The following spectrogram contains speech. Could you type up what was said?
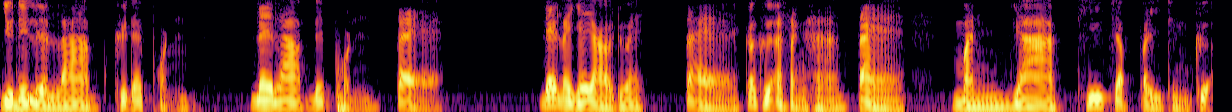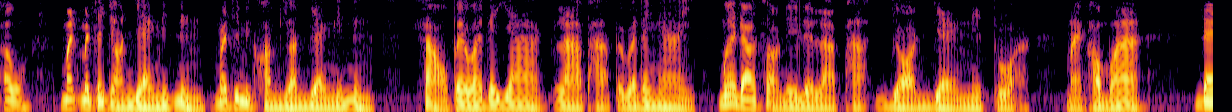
อยู่ในเรือนลาบคือได้ผล ได้ลาบได้ผล แต่ได้ระยะยาวด้วย แต่ก็คืออสังหา แต่มันยากที่จะไปถึงคือเอา มันมันจะย้อนแยงนิดหนึ่งมันจะมีความย้อนแยงนิดหนึ่งเสาไปว่าได้ยากลาภะไปว่าได้ง่าย เมื่อดาวเสาร์ในเรือนลาภะย้อนแยงในตัว หมายความว่าได้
